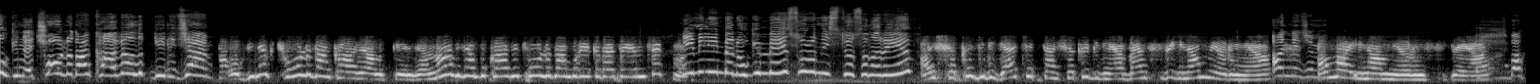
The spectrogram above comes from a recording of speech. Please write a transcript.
O güne Çorlu'dan kahve alıp geleceğim. Ha, o güne Çorlu'dan kahve alıp geleceğim. Ne yapacağım? Bu kahve Çorlu'dan buraya kadar dayanacak mı? Ne bileyim ben o gün Bey'e sorun istiyorsan arayıp. Ay şaka gibi gerçekten şaka gibi ya. Ben size inanmıyorum ya. Anneciğim Vallahi inanmıyorum size ya. bak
